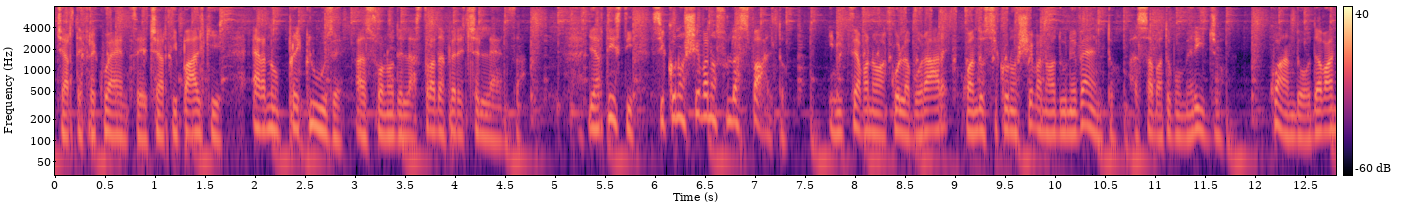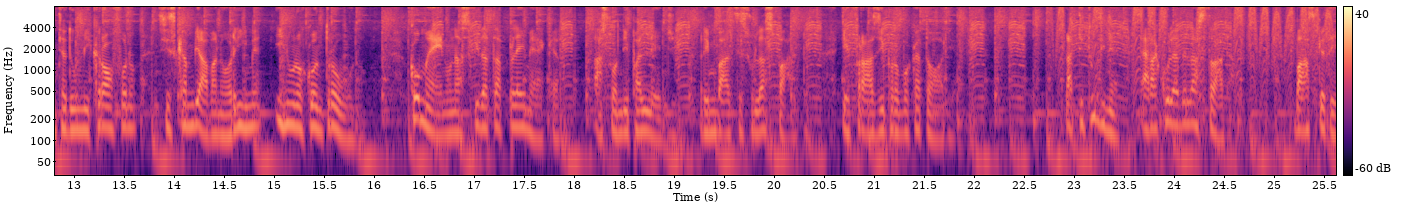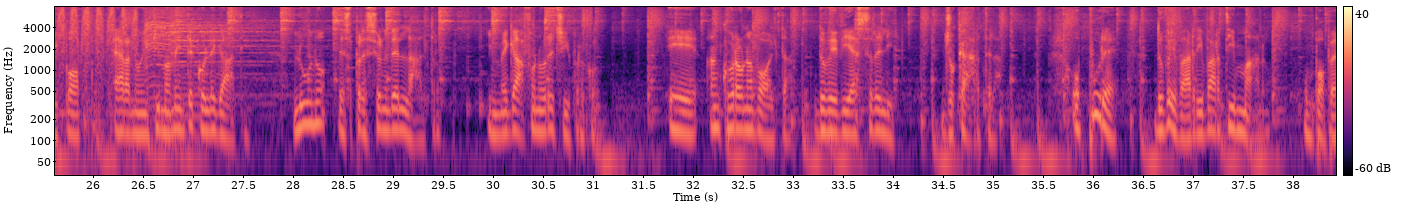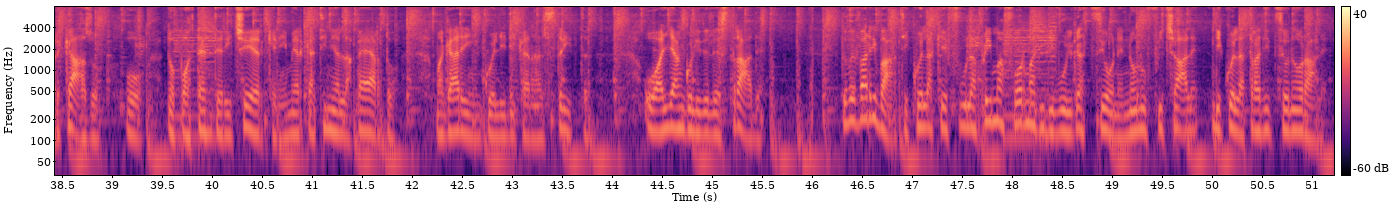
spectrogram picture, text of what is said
Certe frequenze e certi palchi erano precluse al suono della strada per eccellenza. Gli artisti si conoscevano sull'asfalto, iniziavano a collaborare quando si conoscevano ad un evento, al sabato pomeriggio, quando davanti ad un microfono si scambiavano rime in uno contro uno, come in una sfidata playmaker, a suon di palleggi, rimbalzi sull'asfalto e frasi provocatorie. L'attitudine era quella della strada. Basket e hip hop erano intimamente collegati, l'uno l'espressione dell'altro, il megafono reciproco. E ancora una volta dovevi essere lì, giocartela. Oppure doveva arrivarti in mano, un po' per caso, o dopo attente ricerche nei mercatini all'aperto, magari in quelli di Canal Street, o agli angoli delle strade. Doveva arrivarti quella che fu la prima forma di divulgazione non ufficiale di quella tradizione orale,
